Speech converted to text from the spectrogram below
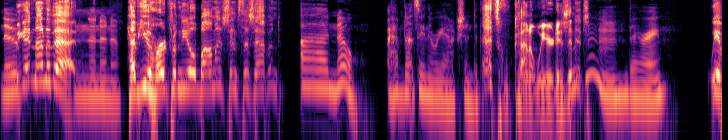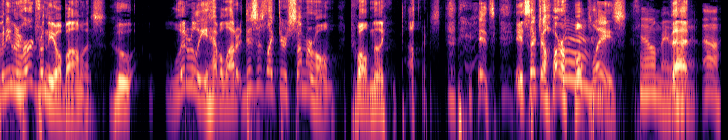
No. We get none of that. no. No. No. Have you heard from the Obamas since this happened? Uh, no. I have not seen the reaction to that. That's kind of weird, isn't it? Hmm, very. We haven't even heard from the Obamas, who literally have a lot of. This is like their summer home, twelve million dollars. It's it's such a horrible place. Tell me That- it. Oh,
